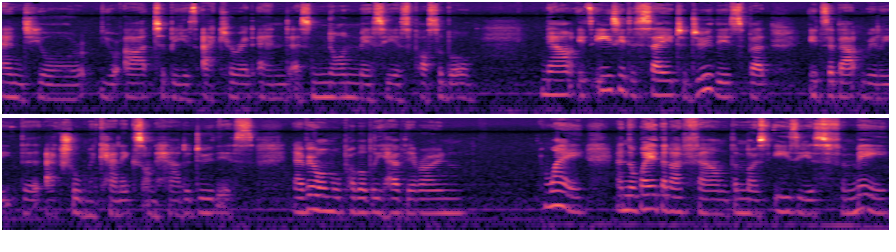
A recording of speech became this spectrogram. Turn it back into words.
and your, your art to be as accurate and as non messy as possible. Now, it's easy to say to do this, but it's about really the actual mechanics on how to do this. Now, everyone will probably have their own way. And the way that I've found the most easiest for me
